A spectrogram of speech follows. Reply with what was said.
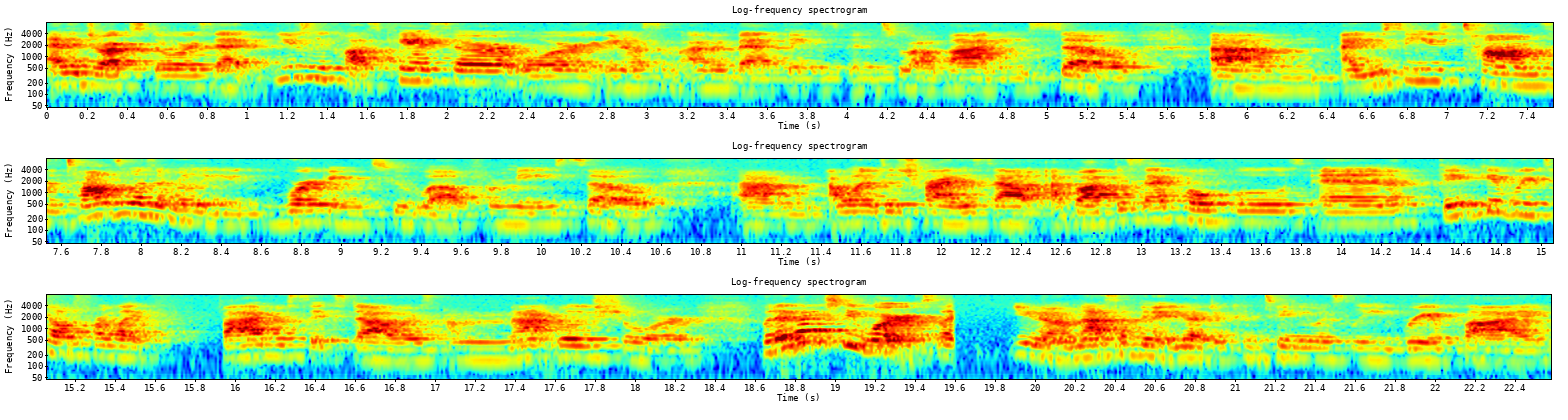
at the drugstores that usually cause cancer or you know some other bad things into our bodies. So um, I used to use Tom's and Tom's wasn't really working too well for me. So um, I wanted to try this out. I bought this at Whole Foods and I think it retailed for like five or six dollars. I'm not really sure, but it actually works. Like you know, not something that you have to continuously reapply.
